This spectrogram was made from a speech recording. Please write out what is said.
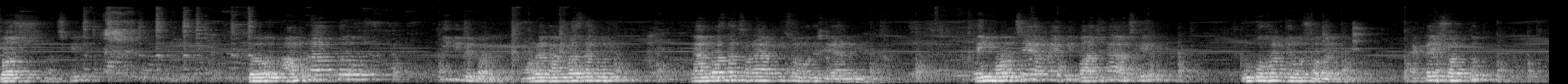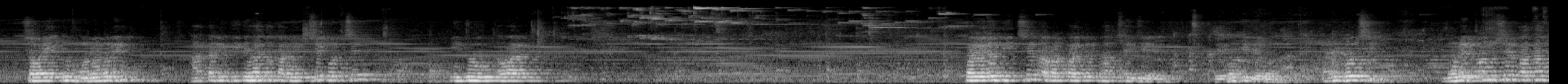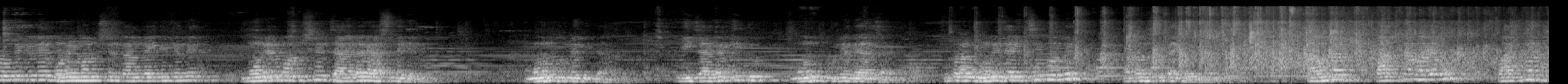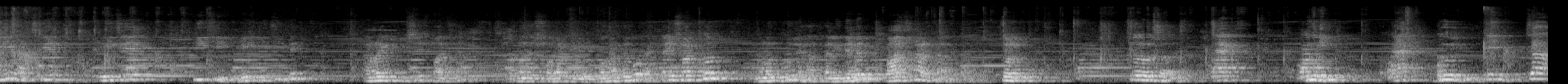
দিবস আজকে। তো আমরা তো কি দিতে পারি? আমরা গান বাজনা করি গান বাজনা ছাড়া আর কিছু আমাদের দেওয়ার নেই। এই মঞ্চে আমরা একটি বাজনা আজকে উপহার দেবো সবাই একটাই শর্ত, সবাই একটু মনে মনে হাততালি দিতে হয়তো কারও ইচ্ছে করছে, কিন্তু আবার কয়েকজন দিচ্ছেন, আবার কয়েকজন ভাবছেন যে দেবো কি দেবো না। আমি বলছি মনের মানুষের কথা বলতে গেলে, মনের মানুষের গান গাইতে গেলে, মনের মানুষের জায়গায় আসতে গেলে মন খুলে দিতে হবে। এই জায়গা কিন্তু মন খুলে দেওয়া যায় সুতরাং মনে যা ইচ্ছে করবে, আপনারা সেটাই করবেন আমরা বাজনা বাজাবো। বাজনা দিয়ে আজকে এই যে তিথি, এই তিথিতে আমরা একটি বিশেষ বাজনা আপনাদের সবার জন্য উপহার দেবো। একটাই শর্ত, মন খুলে হাততালি দেবেন। বাজনার গান চলুন। চলো সবাই Gun, eh, gun, tiga.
